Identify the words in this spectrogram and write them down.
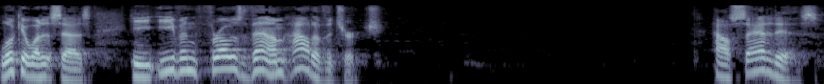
Look at what it says. He even throws them out of the church. How sad it is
